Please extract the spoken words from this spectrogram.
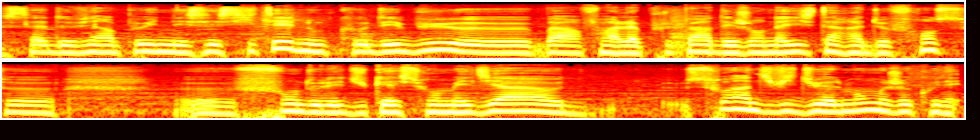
ça devient un peu une nécessité. Donc au début, euh, bah, enfin, la plupart des journalistes à Radio France euh, euh, font de l'éducation aux médias, soit individuellement. Moi, je connais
